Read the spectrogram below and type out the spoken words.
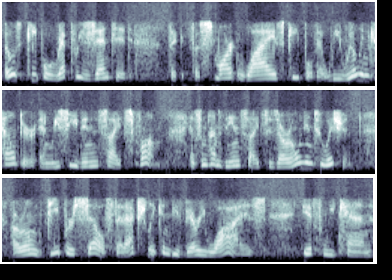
Those people represented the, the smart, wise people that we will encounter and receive insights from. And sometimes the insights is our own intuition, our own deeper self that actually can be very wise if we can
